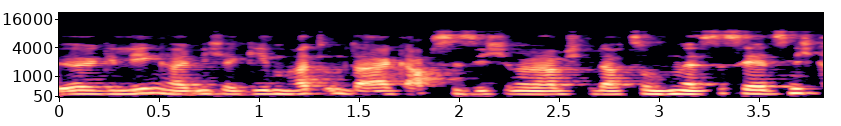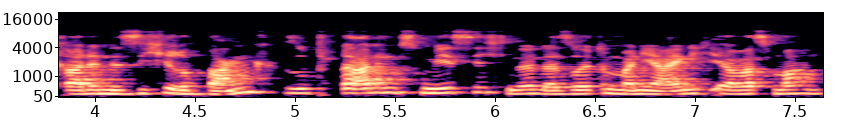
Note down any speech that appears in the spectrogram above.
äh, Gelegenheit nicht ergeben hat und da ergab sie sich und dann habe ich gedacht, so, hm, es ist ja jetzt nicht gerade eine sichere Bank so planungsmäßig, ne, da sollte man ja eigentlich eher was machen,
